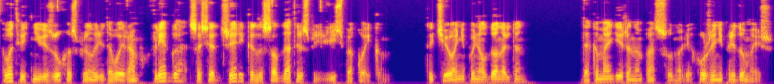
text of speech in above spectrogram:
Вот ведь невезуха сплюнул рядовой рамп Клегга, сосед Джерри, когда солдаты распределились по койкам. «Ты чего не понял, Дональдон?» «Да командира нам подсунули, хуже не придумаешь».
